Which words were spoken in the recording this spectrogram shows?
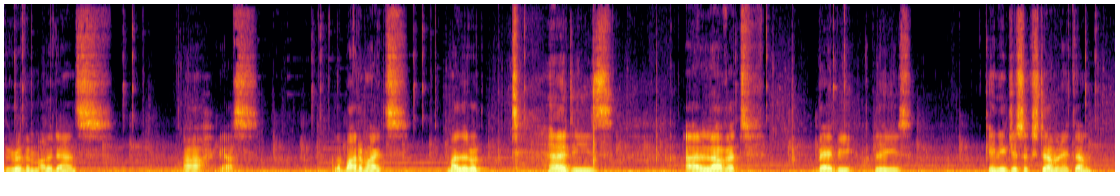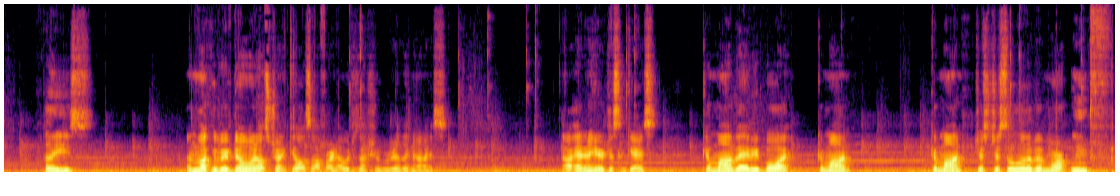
The rhythm of the dance. Ah, yes. The bottomites. My little teddies. I love it. Baby, please. Can you just exterminate them? Please. And luckily we have no one else trying to kill us off right now, which is actually really nice. I'll head in here just in case. Come on, baby boy. Come on. Come on, just just a little bit more oomph.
